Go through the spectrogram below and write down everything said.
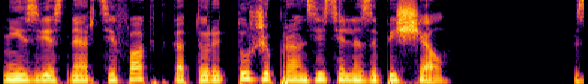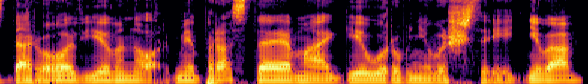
неизвестный артефакт, который тут же пронзительно запищал. «Здоровье в норме, простая магия уровня выше среднего»,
